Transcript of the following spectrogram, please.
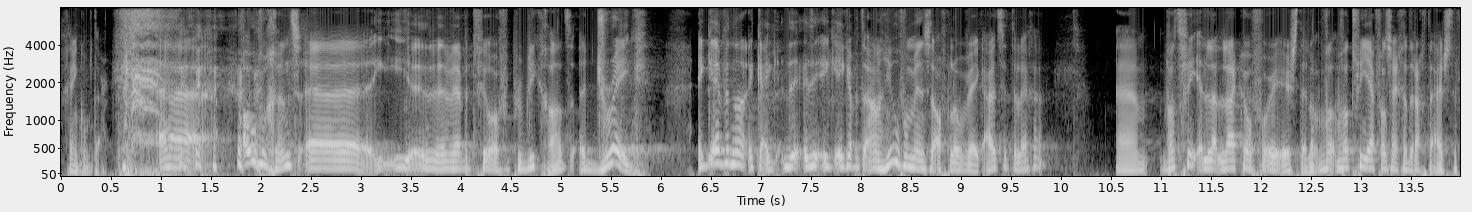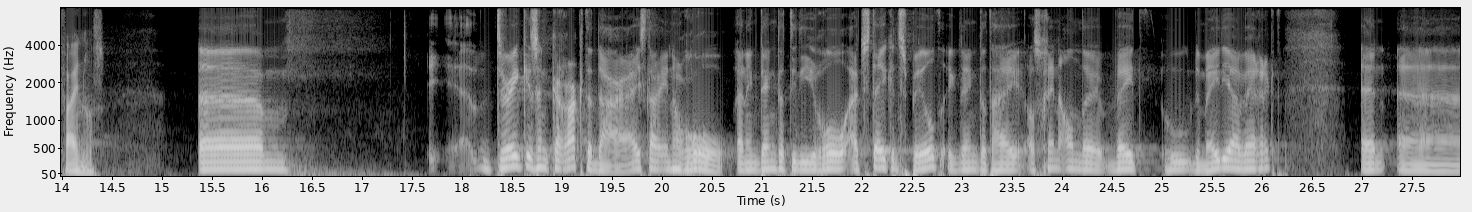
Geen commentaar. Eh, overigens, eh, we hebben het veel over het publiek gehad. Eh, Drake. Ik heb, het, kijk, de- de- ik, ik heb het aan heel veel mensen de afgelopen week uit zitten leggen. Ehm, wat vind je, la- laat ik voor je eerst stellen. Wat, wat vind jij van zijn gedrag tijdens de finals? Ehm, Drake is een karakter daar. Hij is daar in een rol. En ik denk dat hij die rol uitstekend speelt. Ik denk dat hij als geen ander weet hoe de media werkt. En eh,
